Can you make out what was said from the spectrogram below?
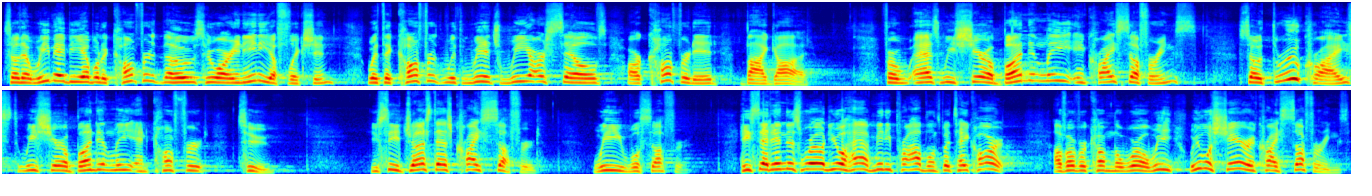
so that we may be able to comfort those who are in any affliction with the comfort with which we ourselves are comforted by God. For as we share abundantly in Christ's sufferings, so through Christ we share abundantly in comfort too. You see, just as Christ suffered, we will suffer. He said, In this world you'll have many problems, but take heart. I've overcome the world. We, we will share in Christ's sufferings,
